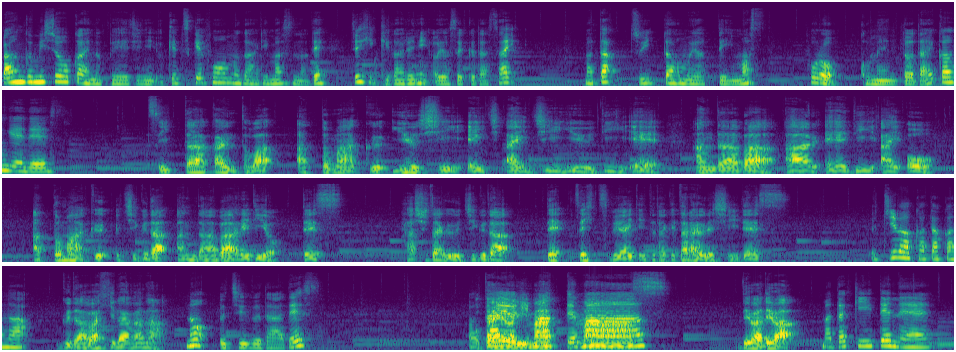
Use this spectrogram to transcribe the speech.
番組紹介のページに受付フォームがありますのでぜひ気軽にお寄せくださいまたツイッターもやっています。フォローコメント大歓迎です。ツイッターアカウントはアットマーク UCHIGUDA アンダーバー RADIO アットマーク内ぐだアンダーバーレディオです。ハッシュタグ内ぐだでぜひつぶやいていただけたら嬉しいです。うちはカタカナ。ぐだはひらがな。の内ぐだです。お便り待ってますではでは。また聞いてね。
